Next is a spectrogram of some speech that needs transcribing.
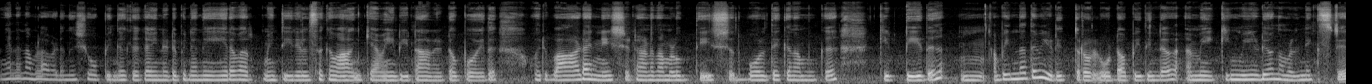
അങ്ങനെ നമ്മൾ അവിടെ നിന്ന് ഷോപ്പിംഗ് ഒക്കെ കഴിഞ്ഞിട്ട് പിന്നെ നേരെ വർക്ക് മെറ്റീരിയൽസ് ഒക്കെ വാങ്ങിക്കാൻ വേണ്ടിയിട്ടാണ് കേട്ടോ പോയത്. ഒരുപാട് അന്വേഷിച്ചിട്ടാണ് നമ്മൾ ഉദ്ദേശിച്ചതുപോലത്തെയൊക്കെ നമുക്ക് കിട്ടിയത്. അപ്പോൾ ഇന്നത്തെ വീഡിയോ ഇത്രേ ഉള്ളൂ കേട്ടോ. അപ്പോൾ ഇതിന്റെ മേക്കിംഗ് വീഡിയോ നമ്മൾ നെക്സ്റ്റ്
